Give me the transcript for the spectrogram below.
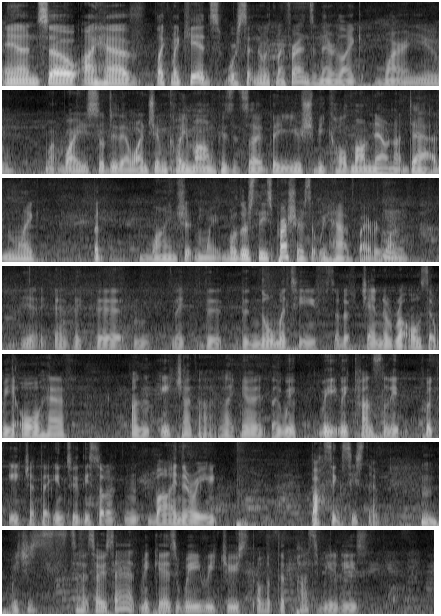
And so I have like my kids were sitting there with my friends, and they were like, "Why are you? Why, why do you still do that? Why don't you even call you mom? Because it's like that you should be called mom now, not dad." And I'm like, "But why shouldn't we?" Well, there's these pressures that we have by everyone. Yeah, uh, like the mm, like the the normative sort of gender roles that we all have on each other. Like you know, like we we, we constantly put each other into this sort of binary boxing system, Hmm. which is so, so sad because we reduced all of the possibilities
